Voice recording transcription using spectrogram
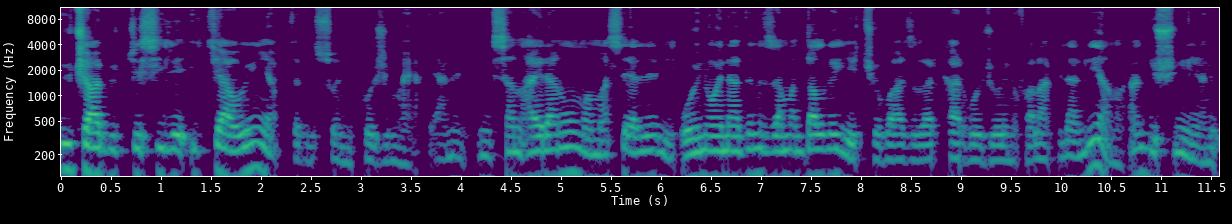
3A bütçesiyle 2A oyun yaptırdı Sony Kojima'ya. Yani insan hayran olmaması elde değil. Oyun oynadığınız zaman dalga geçiyor bazılar kargocu oyunu falan filan diye ama hani düşünün yani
